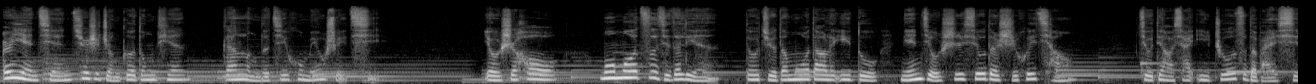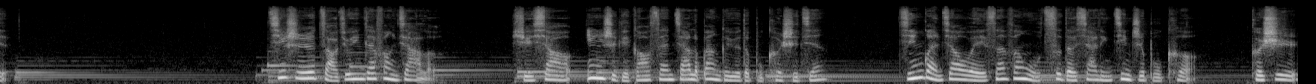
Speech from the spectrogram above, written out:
而眼前却是整个冬天干冷的几乎没有水汽。有时候摸摸自己的脸，都觉得摸到了一堵年久失修的石灰墙，就掉下一桌子的白屑。其实早就应该放假了。学校硬是给高三加了半个月的补课时间，尽管教委三番五次的下令禁止补课，可是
